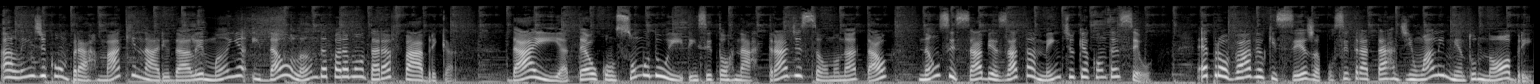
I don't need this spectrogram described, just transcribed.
além de comprar maquinário da Alemanha e da Holanda para montar a fábrica. Daí até o consumo do item se tornar tradição no Natal, não se sabe exatamente o que aconteceu. É provável que seja por se tratar de um alimento nobre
